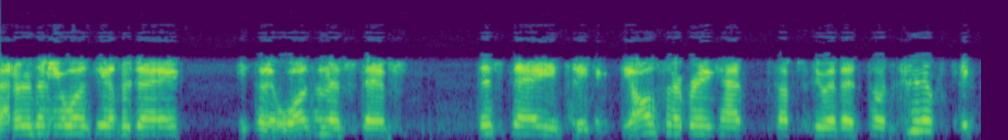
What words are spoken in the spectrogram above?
better than he was the other day. He said it wasn't as stiff this day. He said he thinks the All Star break had stuff to do with it. So it's kind of it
